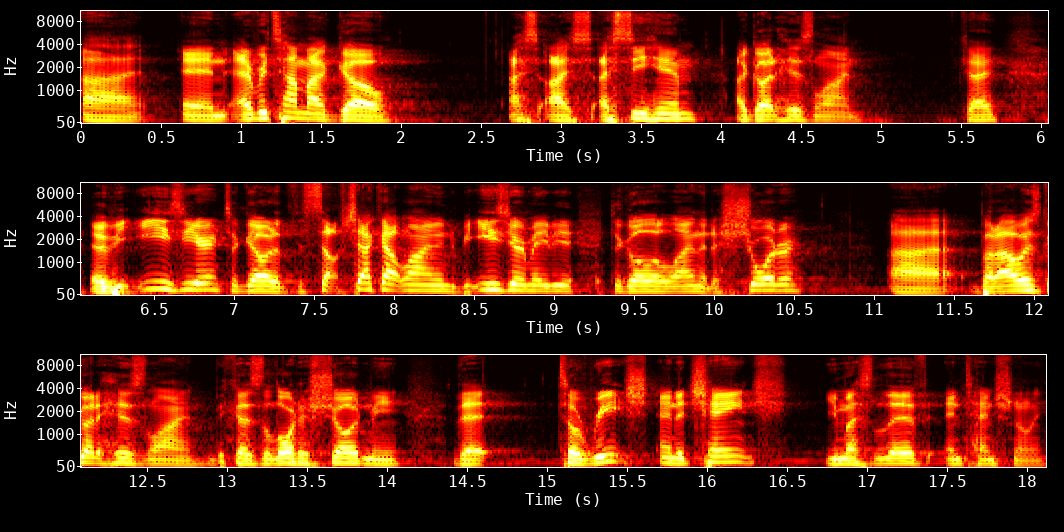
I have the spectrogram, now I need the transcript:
Uh, and every time I go, I, I, I see him, I go to his line. Okay? It would be easier to go to the self checkout line. It would be easier maybe to go to a line that is shorter. Uh, but I always go to his line because the Lord has showed me that to reach and to change, you must live intentionally.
